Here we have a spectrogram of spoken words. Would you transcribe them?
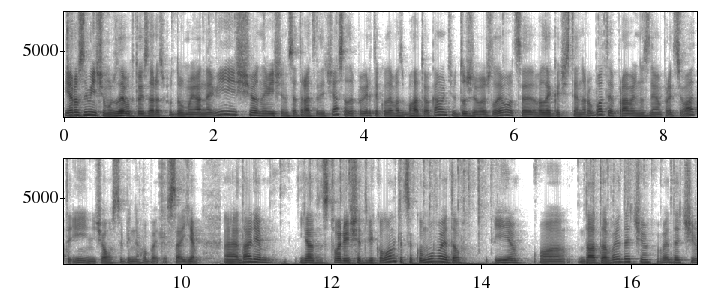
Я розумію, що, можливо, хтось зараз подумає, а навіщо, навіщо на це тратити час, але повірте, коли у вас багато аккаунтів, дуже важливо, це велика частина роботи, правильно з ними працювати і нічого собі не губити. Все є. Е, Далі я створюю ще дві колонки: це кому видав, і о, дата видачі, видачі,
